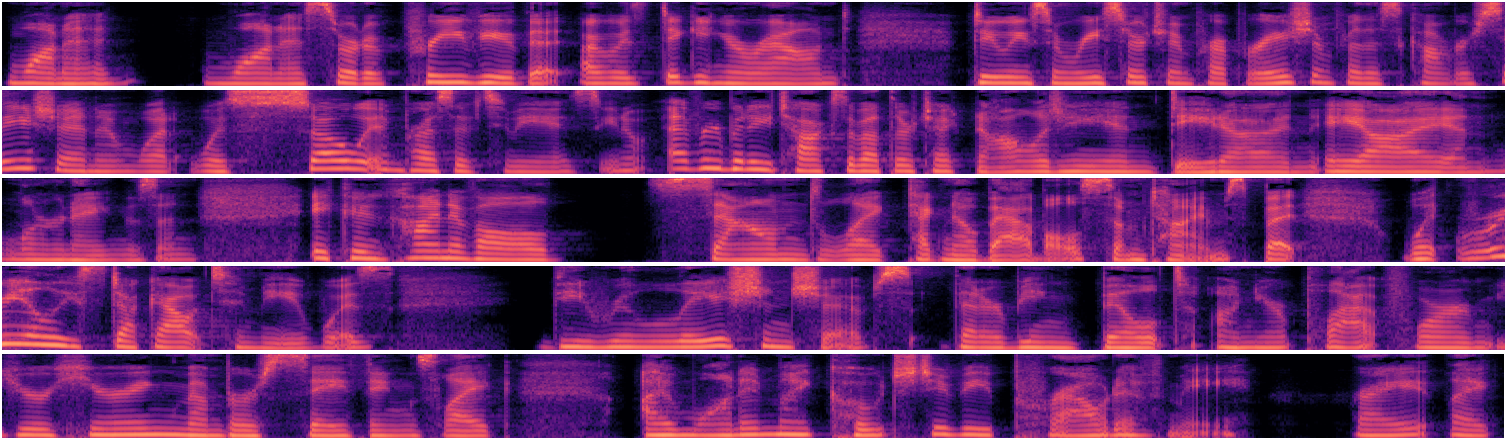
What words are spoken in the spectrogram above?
want to want to sort of preview that I was digging around doing some research in preparation for this conversation. And what was so impressive to me is, you know, everybody talks about their technology and data and AI and learnings and it can kind of all sound like techno babble sometimes, but what really stuck out to me was the relationships that are being built on your platform, you're hearing members say things like, I wanted my coach to be proud of me, right? Like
